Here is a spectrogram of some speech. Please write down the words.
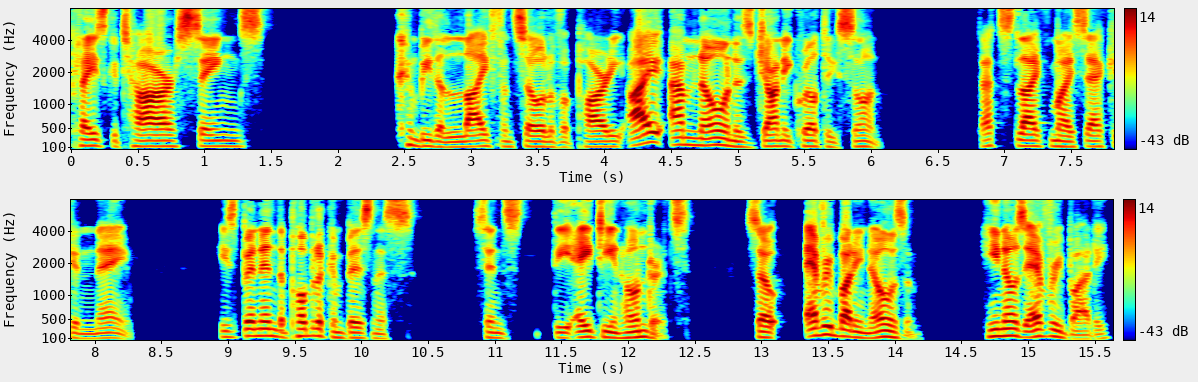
plays guitar, sings, can be the life and soul of a party. I am known as Johnny Quilty's son. That's like my second name. He's been in the publican business since the 1800s. So everybody knows him. He knows everybody.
